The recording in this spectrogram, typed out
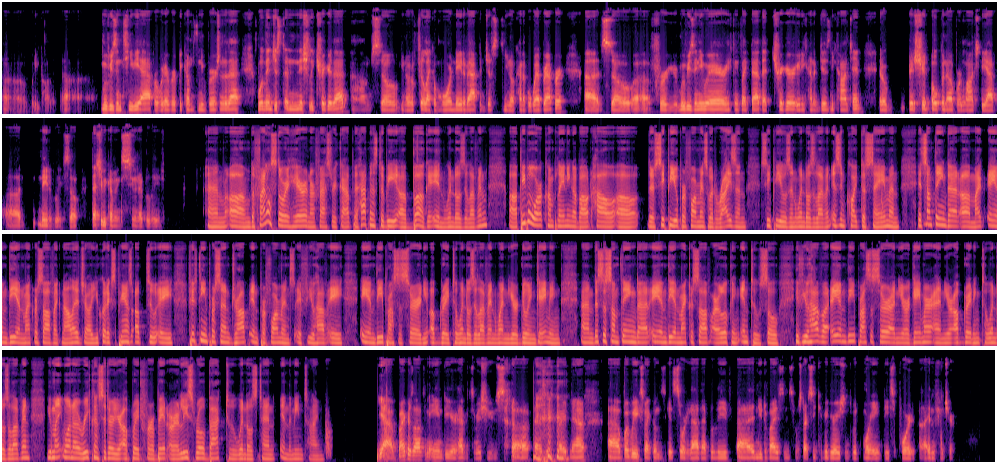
uh, what do you call it? Uh, movies and TV app or whatever becomes the new version of that will then just initially trigger that. Um, so, you know, it'll feel like a more native app and just, you know, kind of a web wrapper. Uh, so uh, for your movies anywhere or anything like that that trigger any kind of Disney content, it'll it should open up or launch the app uh, natively. So that should be coming soon, I believe. And um, the final story here in our fast recap it happens to be a bug in Windows 11. Uh, people were complaining about how uh, their CPU performance with Ryzen CPUs in Windows 11 isn't quite the same, and it's something that uh, my, AMD and Microsoft acknowledge. Uh, you could experience up to a 15% drop in performance if you have a AMD processor and you upgrade to Windows 11 when you're doing gaming, and this is something that AMD and Microsoft are looking into. So if you have an AMD processor and you're a gamer and you're upgrading to Windows 11, you might want to reconsider your upgrade for for a bit, or at least roll back to Windows 10 in the meantime? Yeah, Microsoft and AMD are having some issues uh, as of right now, uh, but we expect them to get sorted out. And I believe uh, new devices will start seeing configurations with more AMD support uh, in the future.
